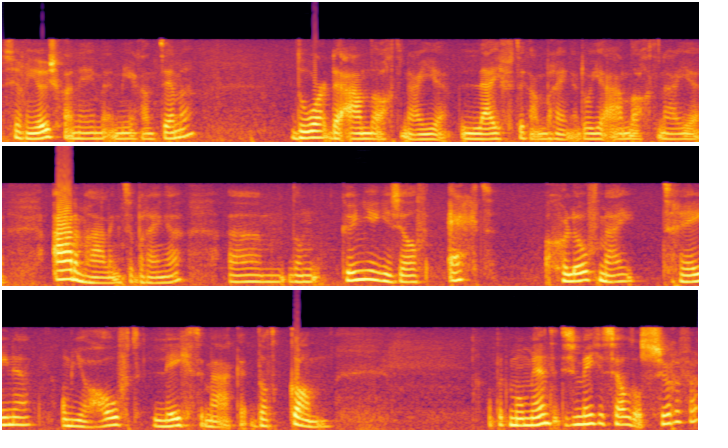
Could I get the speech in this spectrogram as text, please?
serieus gaan nemen en meer gaan temmen? Door de aandacht naar je lijf te gaan brengen. Door je aandacht naar je ademhaling te brengen. Um, dan kun je jezelf echt, geloof mij, trainen om je hoofd leeg te maken. Dat kan. Op het moment, het is een beetje hetzelfde als surfen.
